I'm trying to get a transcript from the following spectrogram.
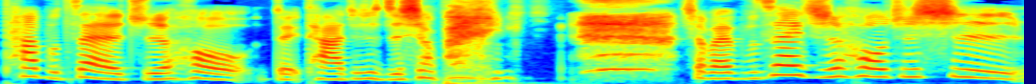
他不在了之后，对他就是指小白，小白不在之后，就是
